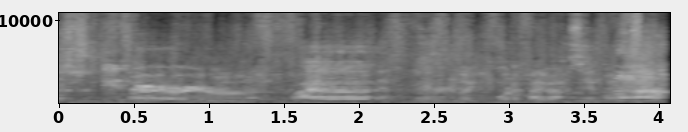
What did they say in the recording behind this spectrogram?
much. These are, uh, I think they're like four to five ounce samples.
